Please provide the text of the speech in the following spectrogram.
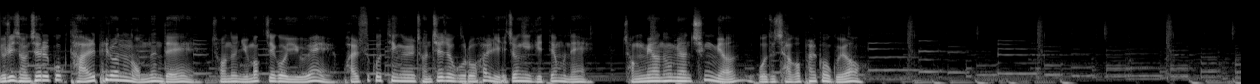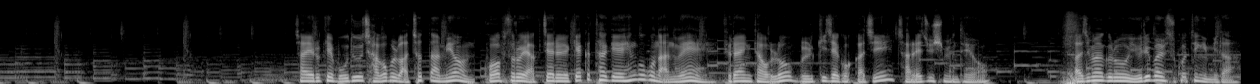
유리 전체를 꼭 다 할 필요는 없는데 저는 유막 제거 이후에 발스 코팅을 전체적으로 할 예정이기 때문에 정면, 후면, 측면 모두 작업할 거고요. 자 이렇게 모두 작업을 마쳤다면 고압수로 약재를 깨끗하게 헹구고 난 후에 드라잉 타올로 물기 제거까지 잘 해주시면 돼요. 마지막으로 유리 발수 코팅입니다.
